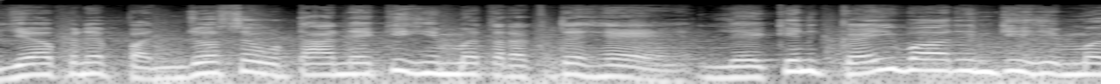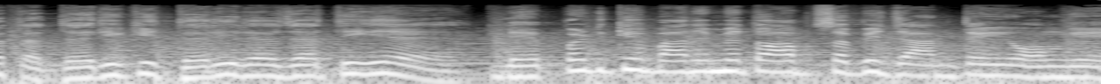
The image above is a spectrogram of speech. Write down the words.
ये अपने पंजों से उठाने की हिम्मत रखते हैं। लेकिन कई बार इनकी हिम्मत धरी की धरी रह जाती है। लेपर्ड के बारे में तो आप सभी जानते ही होंगे,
